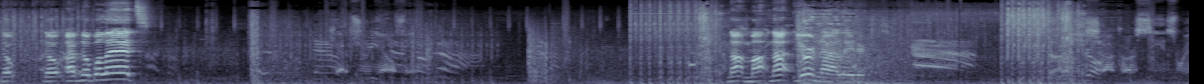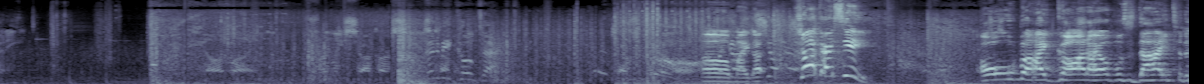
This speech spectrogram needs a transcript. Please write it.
Nope, no, I have no bullets! Not my, not your annihilator. Shock RC is ready. Enemy contact. Oh my god. Shock RC! Oh my god, I almost died to the...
